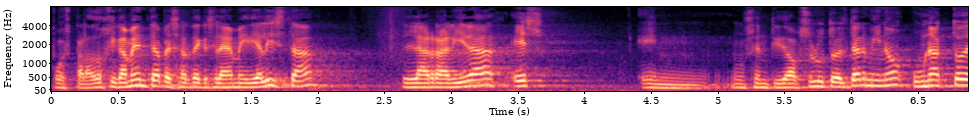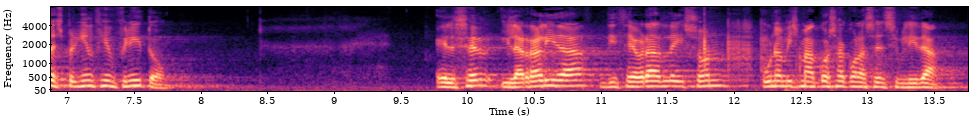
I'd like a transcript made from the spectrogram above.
Pues paradójicamente, a pesar de que se le llame idealista, la realidad es, en un sentido absoluto del término, un acto de experiencia infinito, el ser y la realidad, dice Bradley, son una misma cosa con la sensibilidad.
